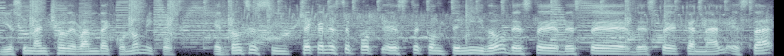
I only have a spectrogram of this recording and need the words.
y es un ancho de banda económico. Entonces, si checan este, este contenido de este, de, este, de este canal, está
